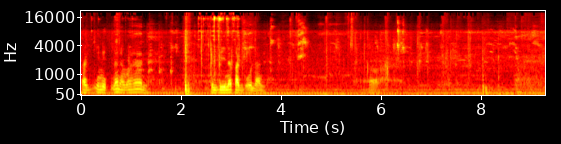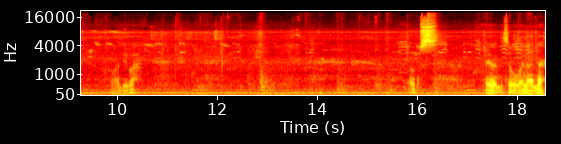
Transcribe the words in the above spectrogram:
Tag-init na naman. Hindi na tag-ulan. Oh. oh di ba Oops. Ayun, so wala na.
